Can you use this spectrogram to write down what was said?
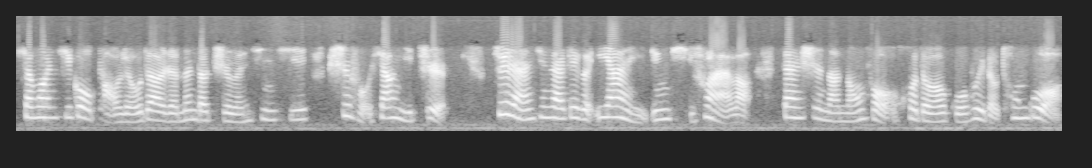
相关机构保留的人们的指纹信息是否相一致。虽然现在这个议案已经提出来了，但是呢，能否获得国会的通过，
